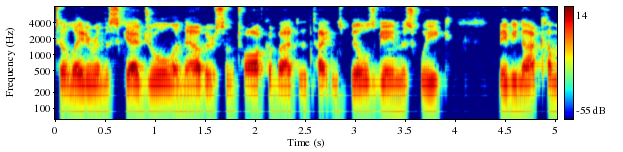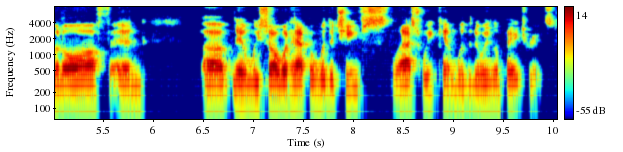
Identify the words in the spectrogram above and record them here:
to later in the schedule, and now there's some talk about the Titans Bills game this week, maybe not coming off, and uh, and we saw what happened with the Chiefs last weekend with the New England Patriots.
